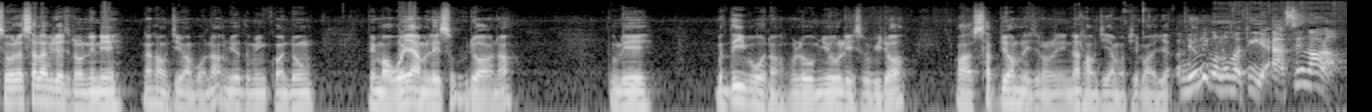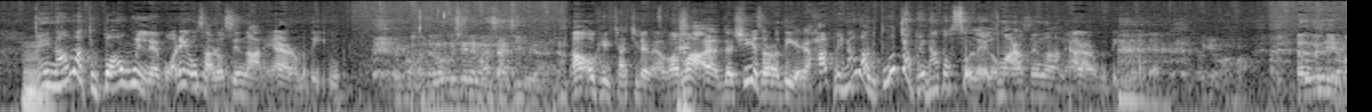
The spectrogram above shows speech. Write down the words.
ဆိုတော့ဆက်လက်ပြီးတော့ကျွန်တော်နည်းနည်းနောက်ထောင်ကြည့်မှာပေါ့နော်အမျိုးသမီးကွန်တုံးပြင်မှာဝဲရမလဲဆိုပြီးတော့နော်သူလေးမသိဘူးနော်ဘလို့မျိုးလေးဆိုပြီးတော့ ဟိုဆက်ပြောမလဲကျွန်တော်တို့နားထောင်ကြည့်ရမှာဖြစ်ပါရဲ့အမျိုးသမီးကတော့ဆိုသိရဲ့အဲ့စဉ်းစားတာဘယ်နားမှာ तू သွားဝင်လဲပေါ့အဲ့ဒီဥစ္စာတော့စဉ်းစားတယ်အဲ့ဒါတော့မသိဘူးကျွန်တော်တို့ချင်းနေမှာရှာကြည့်လို့ရတယ်နော်။အော် okay ရှာကြည့်လိုက်မယ်။မမအဲ့ရှိရဆိုတော့သိရတယ်။ဟာဘယ်နာမှလို့ तू ကြောက်ဘယ်နာတော့ဆွတ်လဲလို့မအားစဉ်းစားနေအဲ့ဒါတော့မသိဘူးလေ။ Okay မမ။အဲ့ဒါလို့ရှိရင်မ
